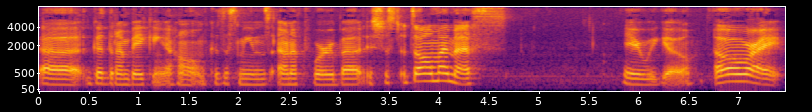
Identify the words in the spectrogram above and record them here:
uh, good that I'm baking at home because this means I don't have to worry about it. It's just, it's all my mess. Here we go. All right.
